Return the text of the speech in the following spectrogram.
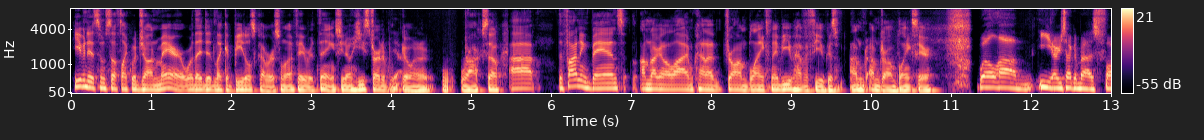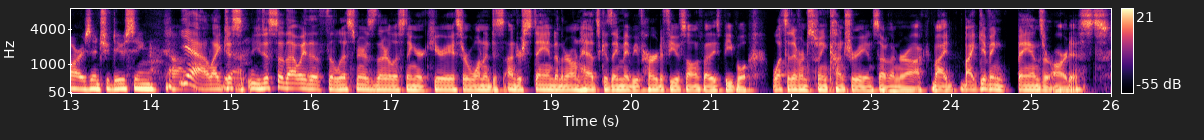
he even did some stuff like with John Mayer, where they did like a Beatles cover. It's one of my favorite things. You know, he started going to rock. So, uh, defining bands, I'm not gonna lie, I'm kind of drawing blanks. Maybe you have a few because I'm I'm drawing blanks here. well um are you talking about as far as introducing uh, yeah, like just you just so that way that the listeners that are listening are curious or want to just understand in their own heads because they maybe have heard a few songs by these people. What's the difference between country and southern rock by by giving bands or artists?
